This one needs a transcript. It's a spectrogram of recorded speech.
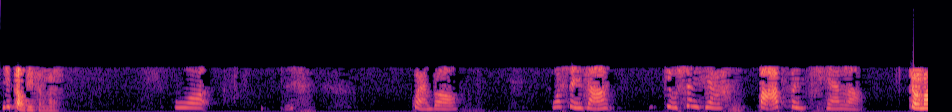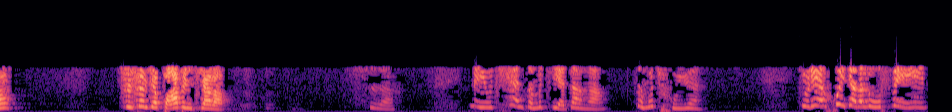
你到底怎么了？我，管宝，我身上就剩下八分钱了。怎么？只剩下八分钱了。是啊，没有钱怎么结账啊？怎么出院？就连回家的路费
